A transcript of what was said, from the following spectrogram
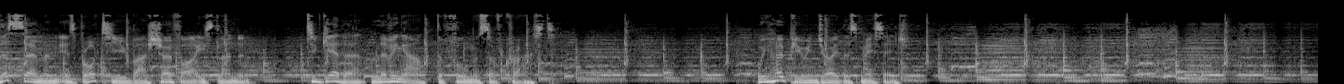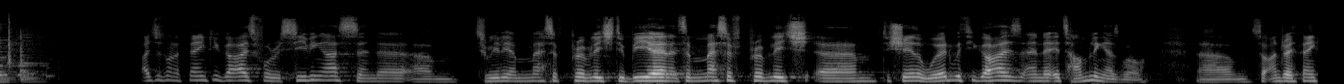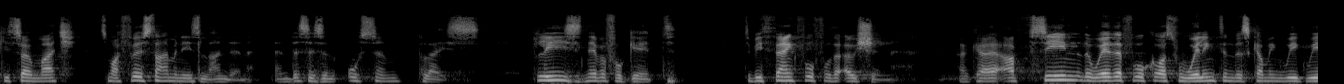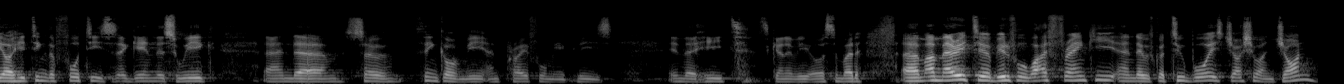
This sermon is brought to you by Shofar East London. Together, living out the fullness of Christ. We hope you enjoyed this message. I just want to thank you guys for receiving us, and uh, um, it's really a massive privilege to be here, and it's a massive privilege um, to share the word with you guys, and it's humbling as well. Um, so, Andre, thank you so much. It's my first time in East London, and this is an awesome place. Please never forget to be thankful for the ocean. Okay, I've seen the weather forecast for Wellington this coming week. We are hitting the 40s again this week. And um, so think of me and pray for me, please, in the heat. It's going to be awesome. But um, I'm married to a beautiful wife, Frankie, and uh, we've got two boys, Joshua and John.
